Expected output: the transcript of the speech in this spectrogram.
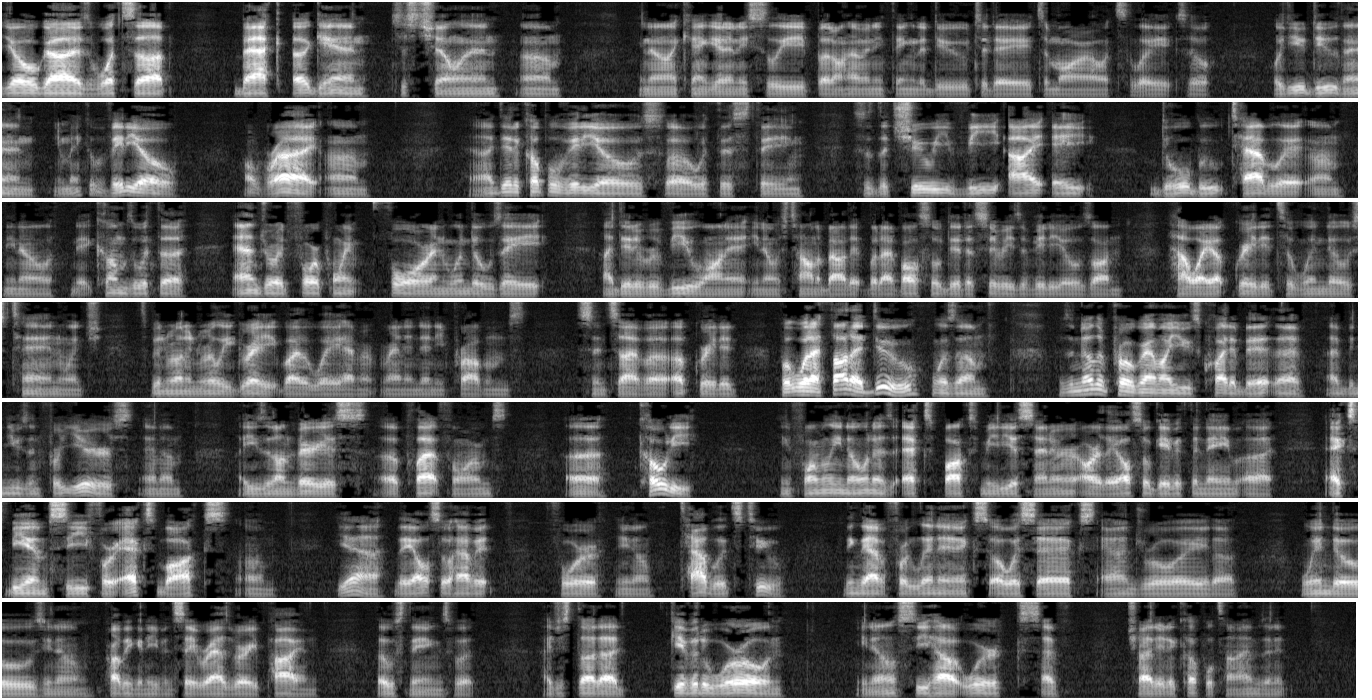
Yo guys, what's up? Back again. Just chilling. Um, you know, I can't get any sleep. I don't have anything to do today, tomorrow. It's late. So, what do you do then? You make a video. Alright. Um, I did a couple videos uh, with this thing. This is the Chuwi VI8 dual boot tablet. Um, you know, it comes with the Android 4.4 and Windows 8. I did a review on it, you know, I was telling about it, but I've also did a series of videos on how I upgraded to Windows 10, which it's been running really great, by the way. I haven't ran into any problems since I've uh, upgraded. But what I thought I'd do was, um, there's another program I use quite a bit that I've, I've been using for years, and um, I use it on various uh, platforms. Uh, Kodi, formerly known as Xbox Media Center, or they also gave it the name uh, XBMC for Xbox. Um, yeah, they also have it for you know tablets too. I think they have it for Linux, OS X, Android, uh, Windows. You know, probably gonna even say Raspberry Pi and those things, but I just thought I'd give it a whirl and, you know, see how it works. I've tried it a couple times and it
